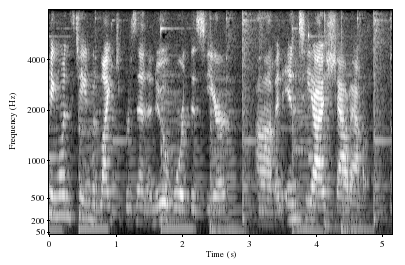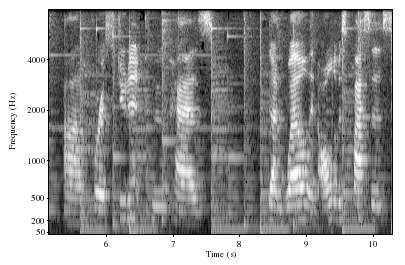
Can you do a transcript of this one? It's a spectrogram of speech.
Penguins team would like to present a new award this year, um, an NTI shout out um, for a student who has done well in all of his classes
